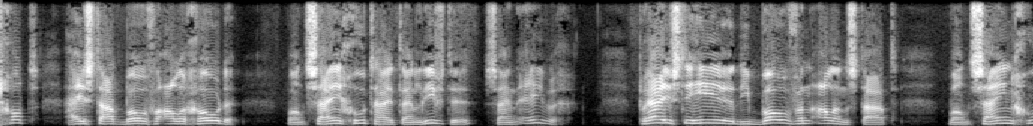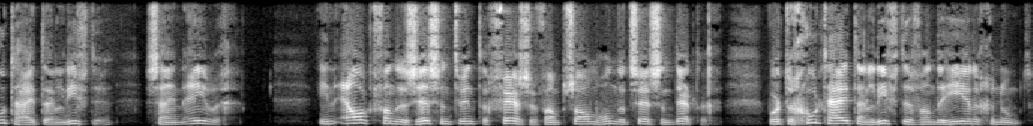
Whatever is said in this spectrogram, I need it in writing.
God, Hij staat boven alle goden, want Zijn goedheid en liefde zijn eeuwig. Prijs de Heere die boven allen staat, want Zijn goedheid en liefde zijn eeuwig. In elk van de 26 versen van Psalm 136 wordt de goedheid en liefde van de Heere genoemd.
